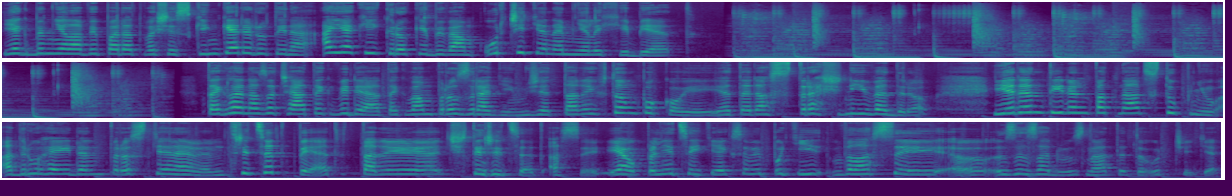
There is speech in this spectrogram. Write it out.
jak by měla vypadat vaše skincare rutina a jaký kroky by vám určitě neměly chybět. Takhle na začátek videa tak vám prozradím, že tady v tom pokoji je teda strašný vedro. Jeden týden 15 stupňů a druhý den prostě nevím, 35, tady je 40 asi. Já úplně cítím, jak se mi potí vlasy uh, ze zadu, znáte to určitě.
